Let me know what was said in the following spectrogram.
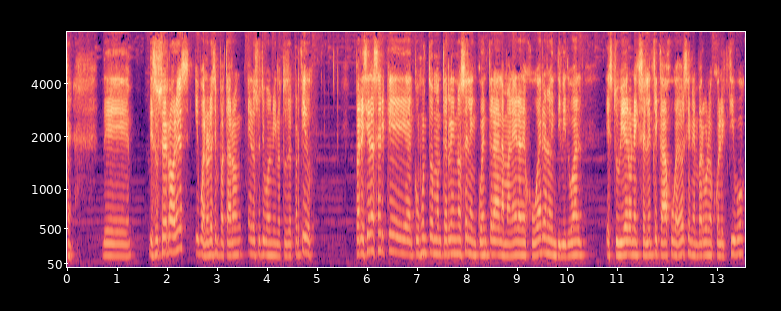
de, sus errores, y bueno, les empataron en los últimos minutos del partido. pareciera ser que al conjunto de Monterrey no se le encuentra la manera de jugar en lo individual. Estuvieron excelente cada jugador, sin embargo en lo colectivo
